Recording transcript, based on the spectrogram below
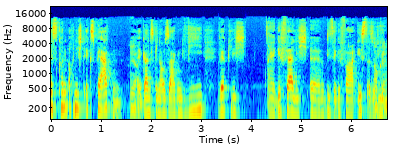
das können auch nicht Experten ja. Äh, ganz genau sagen, wie wirklich äh, gefährlich äh, diese Gefahr ist, also okay.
